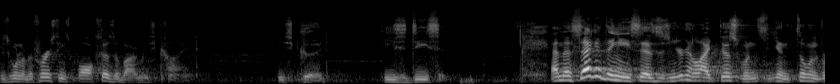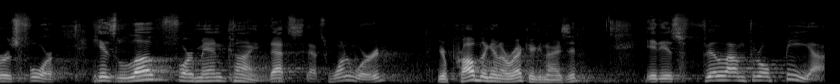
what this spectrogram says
He's one of the first things Paul says about him he's kind, he's good, he's decent. And the second thing he says is, and you're going to like this one, again, still in verse 4, his love for mankind. That's, that's one word. You're probably going to recognize it. It is philanthropia,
